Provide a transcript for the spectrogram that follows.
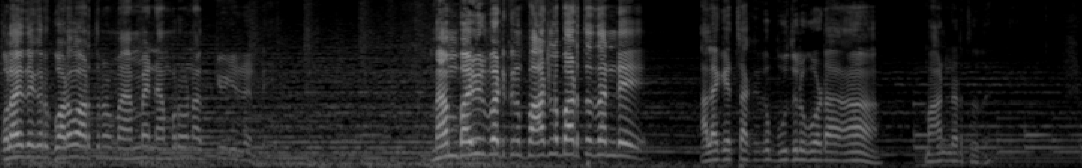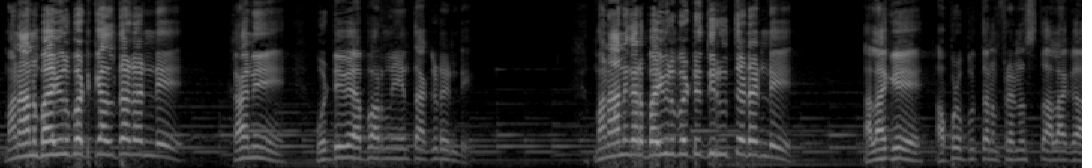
కులాయి దగ్గర గొడవ ఆడుతున్నాం మా అమ్మాయి నెంబర్ వన్ అక్యూడ్ అండి మేము బైబిల్ పట్టుకుని పాటలు పాడుతుందండి. అలాగే చక్కగా బూతులు కూడా మాట్లాడుతుందండి. మా నాన్న బైబిల్ పట్టుకెళ్తాడండి. కానీ వడ్డీ వ్యాపారంలో ఏం తగ్గడండి. మా నాన్నగారు బైబిల్ పట్టి తిరుగుతాడండి. అలాగే అప్పుడప్పుడు తన ఫ్రెండ్స్తో అలాగా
